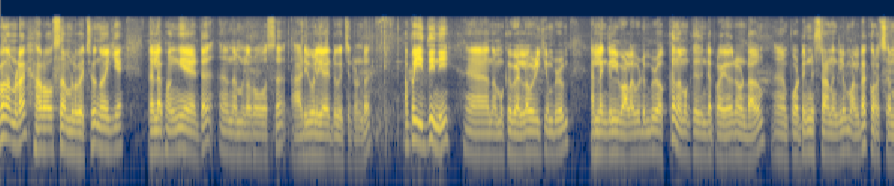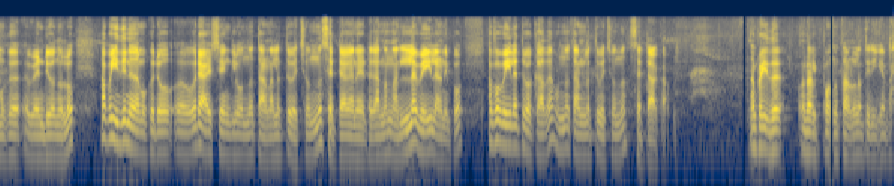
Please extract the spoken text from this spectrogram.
അപ്പോൾ നമ്മുടെ റോസ് നമ്മൾ വെച്ചു. നോക്കിയേ നല്ല ഭംഗിയായിട്ട് നമ്മൾ റോസ് അടിപൊളിയായിട്ട് വെച്ചിട്ടുണ്ട്. അപ്പോൾ ഇതിനി നമുക്ക് വെള്ളം ഒഴിക്കുമ്പോഴും അല്ലെങ്കിൽ വളവിടുമ്പോഴും ഒക്കെ നമുക്ക് ഇതിന്റെ പ്രയോജനം ഉണ്ടാകും. പോട്ടിംഗ് മിക്സ് ആണെങ്കിലും വളരെ കുറച്ച് നമുക്ക് വേണ്ടി വന്നുള്ളൂ. അപ്പോൾ ഇതിന് നമുക്കൊരു ഒരാഴ്ചയെങ്കിലും ഒന്ന് തണലത്ത് വെച്ച് ഒന്ന് സെറ്റാകാനായിട്ട് കാരണം നല്ല വെയിലാണിപ്പോൾ. അപ്പോൾ വെയിലത്ത് വെക്കാതെ ഒന്ന് തണലത്ത് വെച്ച് ഒന്ന് സെറ്റാക്കാം അപ്പോൾ ഇത് ഒരല്പം ഒന്ന് തണലത്തിരിക്കട്ടെ.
